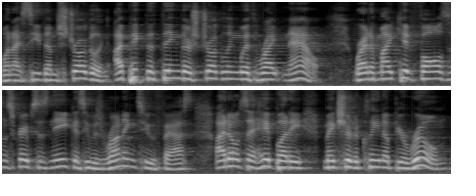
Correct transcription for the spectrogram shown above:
when I see them struggling. I pick the thing they're struggling with right now. Right? If my kid falls and scrapes his knee because he was running too fast, I don't say, hey, buddy, make sure to clean up your room.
